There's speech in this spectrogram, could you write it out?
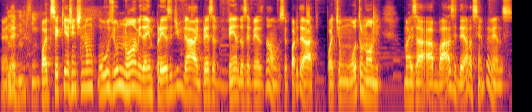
Vender. Uhum, sim. Pode ser que a gente não use o nome da empresa de ah, empresa vendas é vendas. Não, você pode ter, ah, pode ter um outro nome, mas a, a base dela sempre é vendas.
